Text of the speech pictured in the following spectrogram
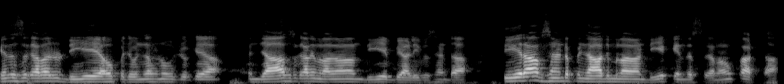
ਕੇਂਦਰ ਸਰਕਾਰ ਦਾ ਜੋ ਡੀਏ ਆ, ਉਹ 55% ਹੋ ਚੁੱਕਿਆ, ਪੰਜਾਬ ਸਰਕਾਰੀ ਮੁਲਾਜ਼ਮਾਂ ਦਾ ਡੀਏ 42% ਆ 13% ਪੰਜਾਬ ਦੇ ਮੁਲਾਜ਼ਮਾਂ ਦਾ ਡੀਏ ਕੇਂਦਰ ਸਰਕਾਰ ਨਾਲੋਂ ਘੱਟ ਆ।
